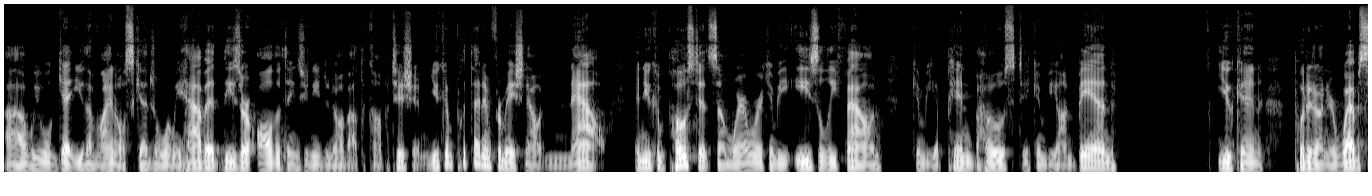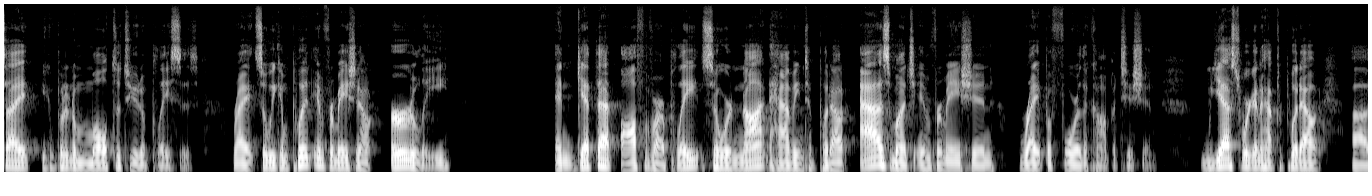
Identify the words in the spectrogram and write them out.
Uh, we will get you the vinyl schedule when we have it. These are all the things you need to know about the competition. You can put that information out now and you can post it somewhere where it can be easily found. It can be a pinned post, it can be on band. You can put it on your website, you can put it in a multitude of places right? So we can put information out early and get that off of our plate so we're not having to put out as much information right before the competition. Yes, we're going to have to put out uh,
